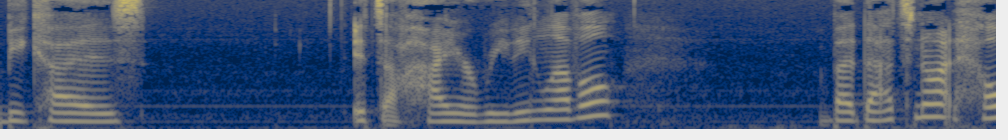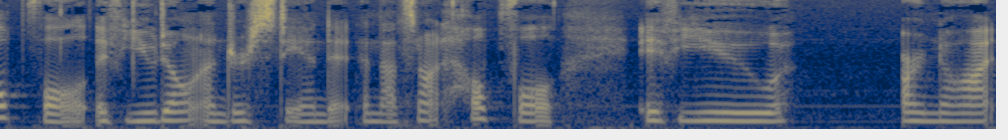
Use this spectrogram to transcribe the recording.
because it's a higher reading level, but that's not helpful if you don't understand it, and that's not helpful if you are not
